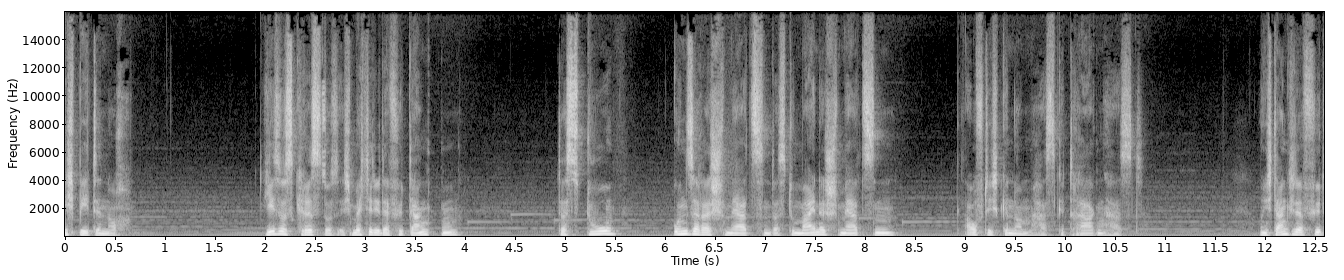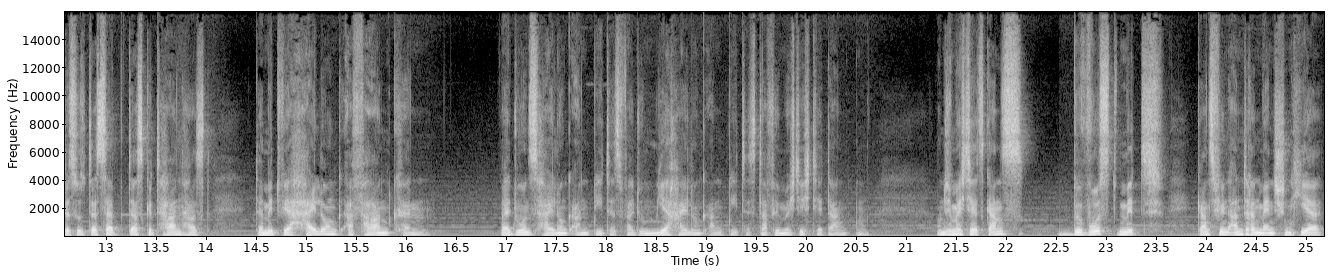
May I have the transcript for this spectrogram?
Ich bete noch. Jesus Christus, ich möchte dir dafür danken, dass du unsere Schmerzen, dass du meine Schmerzen auf dich genommen hast, getragen hast. Und ich danke dir dafür, dass du deshalb das getan hast, damit wir Heilung erfahren können, weil du uns Heilung anbietest, weil du mir Heilung anbietest. Dafür möchte ich dir danken. Und ich möchte jetzt ganz bewusst mit ganz vielen anderen Menschen hier,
